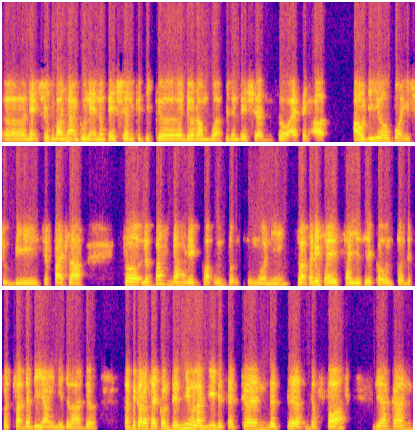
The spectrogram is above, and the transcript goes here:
uh, lecturers banyak guna annotation ketika dia orang buat presentation. So I think audio pun it should be suffice lah. So lepas dah record untuk semua ni, sebab tadi saya saya record untuk the first slide, jadi yang ini je lah ada. Tapi kalau saya continue lagi the second, the third, the fourth, dia akan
